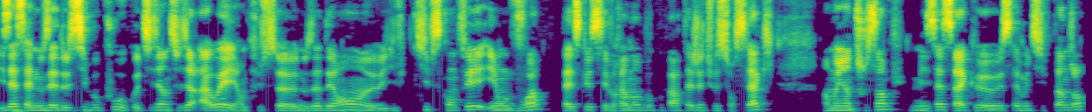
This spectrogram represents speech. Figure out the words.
Et ça, ça nous aide aussi beaucoup au quotidien de se dire, ah ouais, en plus, euh, nos adhérents, ils kiffent ce qu'on fait et on le voit parce que c'est vraiment beaucoup partagé, tu vois, sur Slack un moyen tout simple. Mais ça, c'est vrai que ça motive plein de gens.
